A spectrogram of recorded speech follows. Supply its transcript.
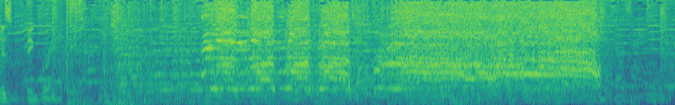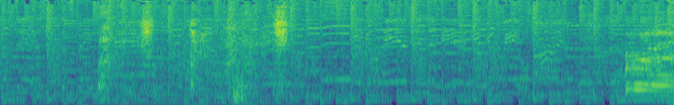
This is big brain.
